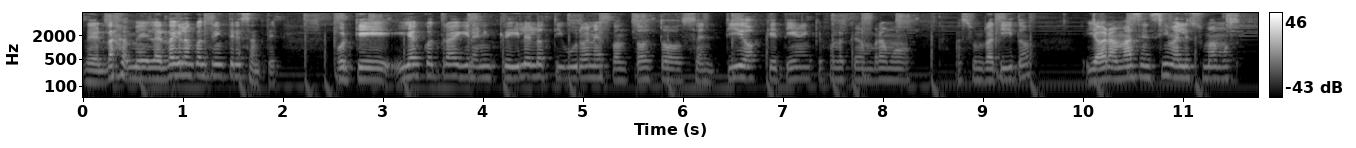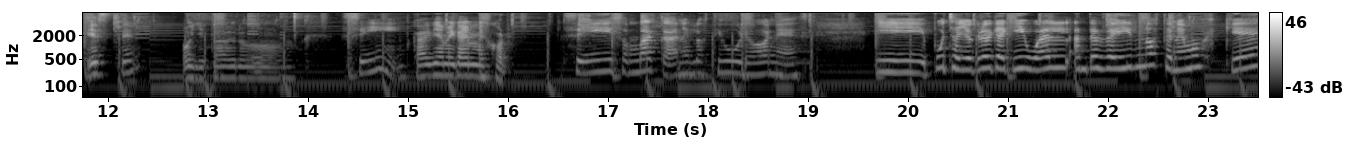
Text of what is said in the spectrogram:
De verdad, me- la verdad que lo encontré interesante. Porque ya encontraba que eran increíbles los tiburones con todos estos sentidos que tienen, que fueron los que nombramos hace un ratito. Y ahora más encima le sumamos este. Oye, está pero... Sí, Cada día me caen mejor. Sí, son bacanes los tiburones. Y pucha, yo creo que aquí igual antes de irnos tenemos que...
